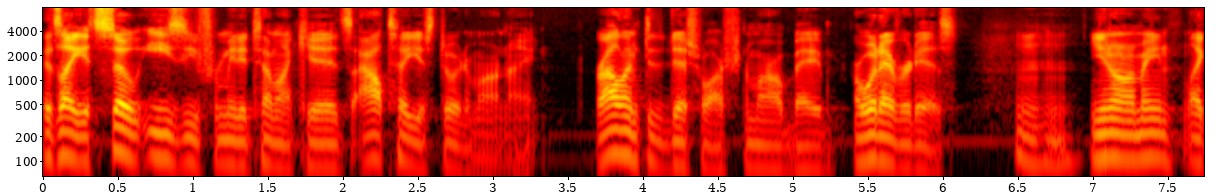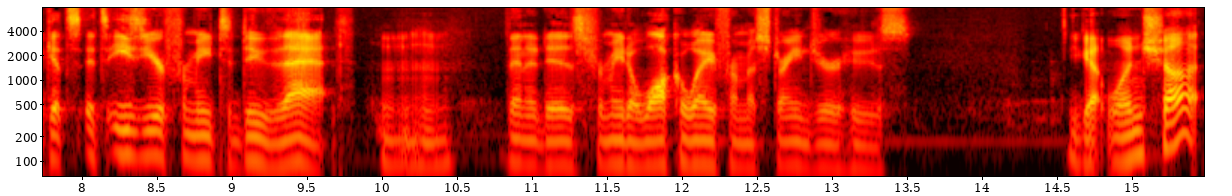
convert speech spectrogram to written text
It's like it's so easy for me to tell my kids, "I'll tell you a story tomorrow night," or "I'll empty the dishwasher tomorrow, babe," or whatever it is. Mm-hmm. You know what I mean? Like it's it's easier for me to do that mm-hmm. Than it is for me to walk away from a stranger who's You got one shot.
